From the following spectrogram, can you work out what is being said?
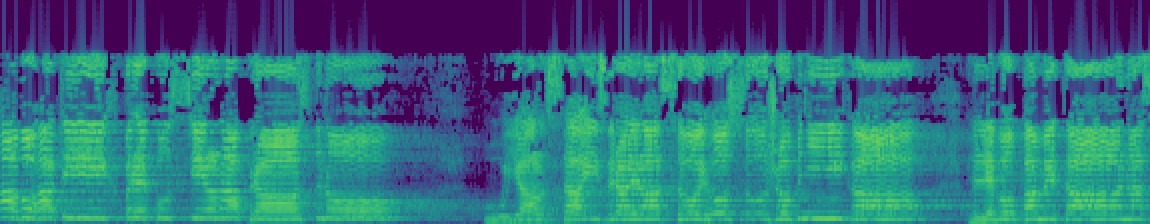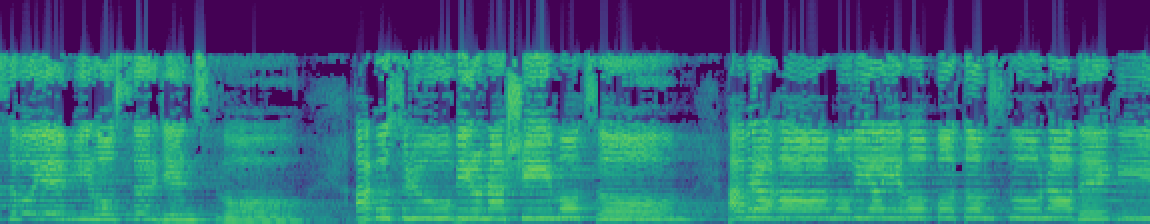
a bohatých prepustil na prázdno. Ujal sa Izraela svojho služobníka, lebo pamätá na svoje milosrdenstvo, ako slúbil našim mocom, Abrahámovi a jeho potomstvu na veky.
